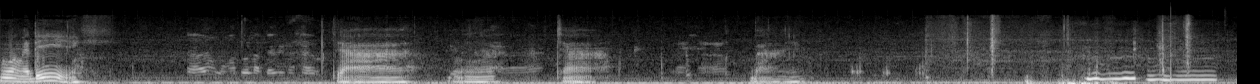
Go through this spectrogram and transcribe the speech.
ง่วงอะดิครับผมเอาตัวหลับได้เลยนะครับจ้า 음.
